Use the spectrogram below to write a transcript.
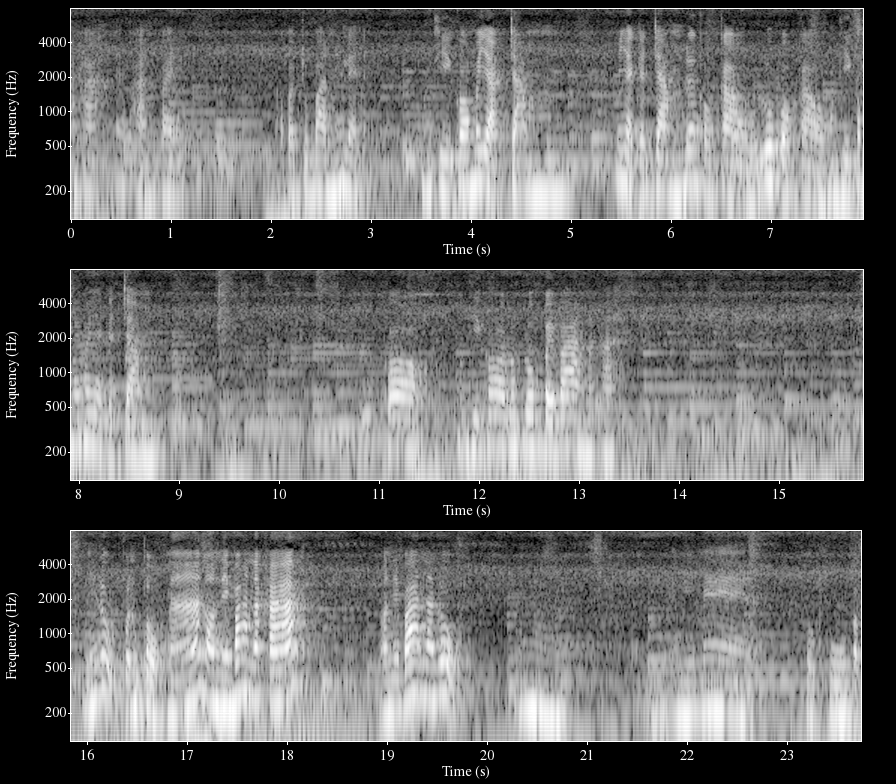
นะคะ ให้ผ่านไป เอาปัจจุบันนี่แหละบางทีก็ไม่อยากจำไม่อยากจะจำเรื่องเก่าๆรูปเก่าๆบางทีก็ไม่ค่อยอยากจะจำ ก็บางทีก็ลบๆไปบ้างนะคะนี่ลูกฝนตกนะ นอนในบ้านนะคะ นอนในบ้านนะลูกอันนี้แม่ตัวภูกับ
